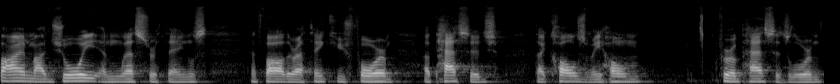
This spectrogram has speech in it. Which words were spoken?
find my joy in lesser things. And Father, I thank you for a passage that calls me home, for a passage, Lord,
